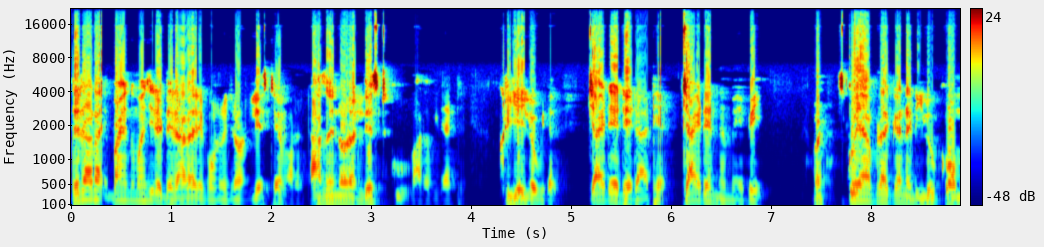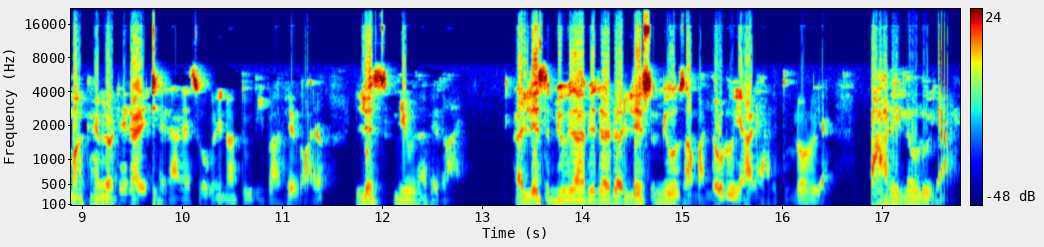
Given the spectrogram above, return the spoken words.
data type အပိုင်းသမားရှိတဲ့ data type တွေအကုန်လုံးကျွန်တော် list ထဲပါလို့ဒါဆိုရင်တော့ list ကူပါလို့ပြီးသားဖြစ် create လုပ်ပြီးသားကြိုက်တဲ့ data ထက်ကြိုက်တဲ့နာမည်ပေးဟုတ် square bracket နဲ့ဒီလို comma ခံပြီးတော့ data တွေထည့်ထားတဲ့ဆိုကလေးတော့သူဒီပါဖြစ်သွားရော list မျိုးသားဖြစ်သွားတယ်အဲ list မျိုးသားဖြစ်တဲ့အတွက် list မျိုးစားမှာလုပ်လို့ရတဲ့ဟာတွေသူလုပ်လို့ရတယ်ဘာတွေလုပ်လို့ရတယ်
